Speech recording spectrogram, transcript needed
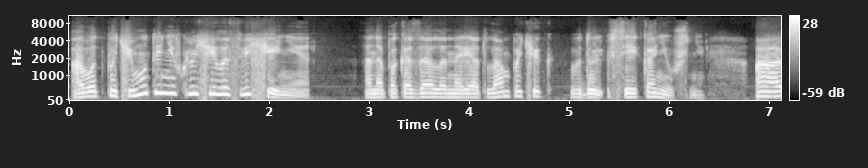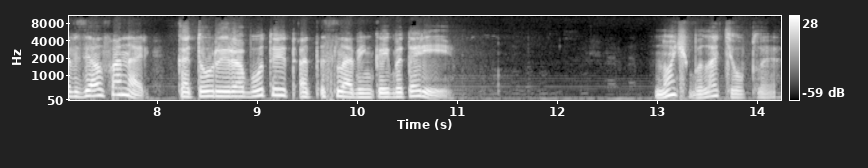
А вот почему ты не включила освещение?» Она показала на ряд лампочек вдоль всей конюшни, а взял фонарь, который работает от слабенькой батареи. Ночь была теплая,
